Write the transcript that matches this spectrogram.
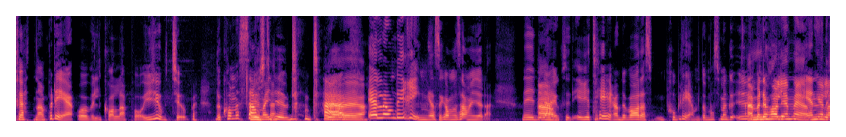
tröttnar på det och vill kolla på YouTube, då kommer samma ljud där. Ja, ja, ja. Eller om det ringer så kommer samma ljud där. Nej, det Ja. där är också ett irriterande vardagsproblem. Då måste man gå ut Ja, men det håller jag med om. Hela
